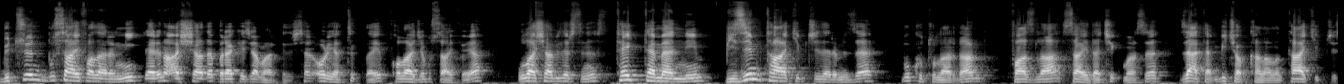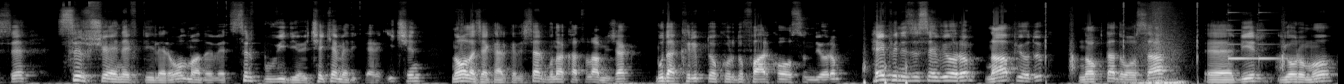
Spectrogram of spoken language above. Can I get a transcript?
Bütün bu sayfaların linklerini aşağıda bırakacağım arkadaşlar. Oraya tıklayıp kolayca bu sayfaya ulaşabilirsiniz. Tek temennim bizim takipçilerimize bu kutulardan fazla sayıda çıkması. Zaten birçok kanalın takipçisi sırf şu NFT'leri olmadığı ve sırf bu videoyu çekemedikleri için ne olacak arkadaşlar? Buna katılamayacak. Bu da kripto kurdu farkı olsun diyorum. Hepinizi seviyorum. Ne yapıyorduk? Nokta da olsa e, bir yorumu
